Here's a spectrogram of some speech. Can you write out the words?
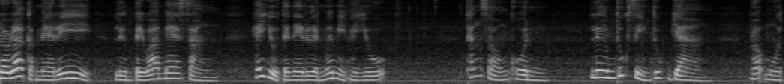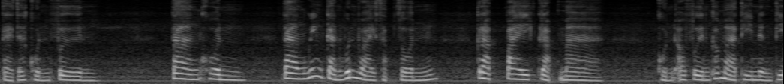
ลอร่ากับแมรี่ ลืมไปว่าแม่สั่ง ให้อยู่แต่ในเรือนเมื่อมีพายุ ทั้งสองคน ลืมทุกสิ่งทุกอย่าง เพราะมัวแต่จะขนฟืน ต่างคน ต่างวิ่งกันวุ่นวายสับสน กลับไปกลับมา ขนเอาฟืนเข้ามาทีหนึ่งที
